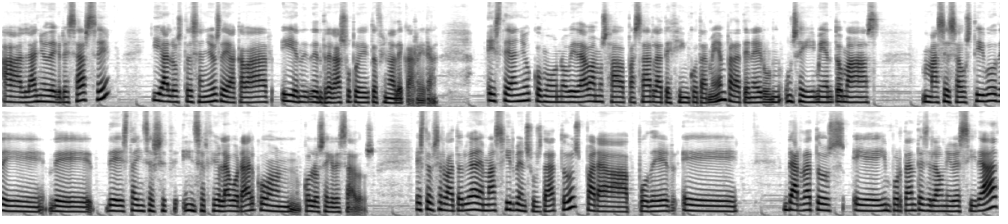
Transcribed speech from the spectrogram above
al año de egresarse y a los tres años de acabar y de entregar su proyecto final de carrera. Este año, como novedad, vamos a pasar la T5 también para tener un, seguimiento más, más exhaustivo de, esta inserción laboral con los egresados. Este observatorio además sirve en sus datos para poder eh, dar datos eh, importantes de la universidad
